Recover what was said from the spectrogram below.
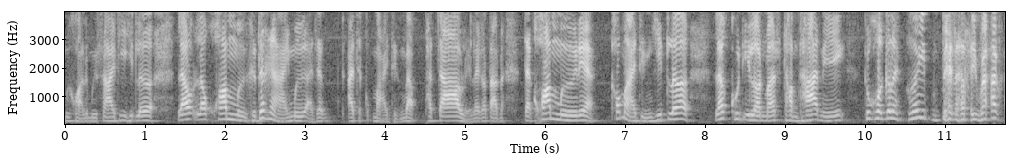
มือขวาหรือมือซ้ายพี่ฮิตเลอร์ แล้วแล้วคว่ำมือคือถ้าหงายมืออาจจะอาจจะหมายถึงแบบพระเจ้าหรืออะไรก็ตามนะแต่คว่ำมือเนี่ยเขาหมายถึงฮิตเลอร์ แล้วคุณอีลอนมัสก์ทำท่านี้ ทุกคนก็เลยเฮ้ยเป็นอะไรมากไป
